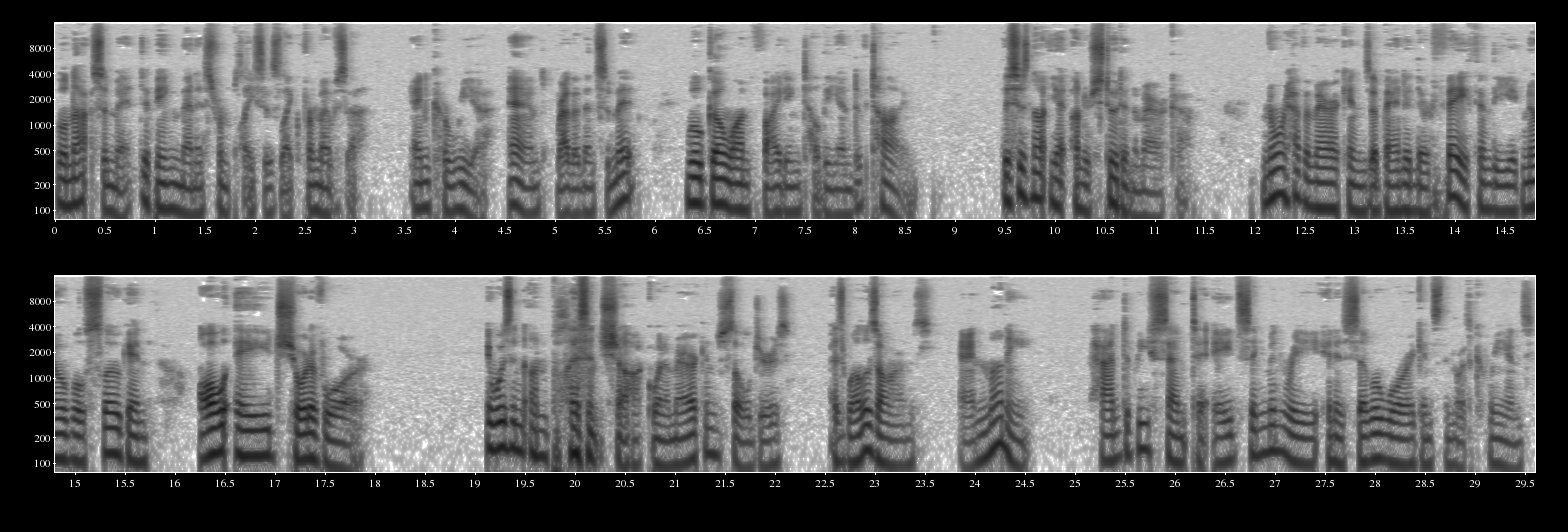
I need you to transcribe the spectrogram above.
will not submit to being menaced from places like Formosa and Korea, and, rather than submit, will go on fighting till the end of time. This is not yet understood in America, nor have Americans abandoned their faith in the ignoble slogan, all age short of war. It was an unpleasant shock when American soldiers, as well as arms and money, had to be sent to aid Syngman Rhee in his civil war against the North Koreans.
